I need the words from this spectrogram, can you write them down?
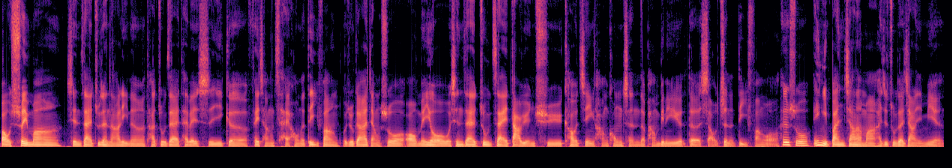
抱睡吗？现在住在哪里呢？”他住在台北市一个非常彩虹的地方。我就跟他讲说：“哦，没有，我现在住在大园区，靠近航空城的旁边的一个的小镇的地方哦。”他就说：“诶，你搬家了吗？还是住在家里面？”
